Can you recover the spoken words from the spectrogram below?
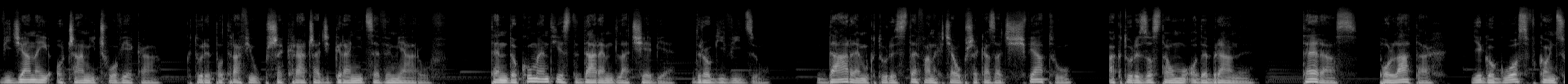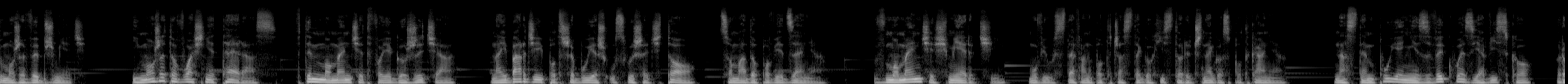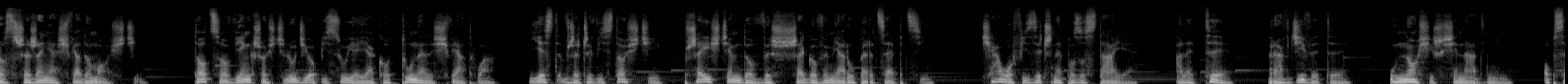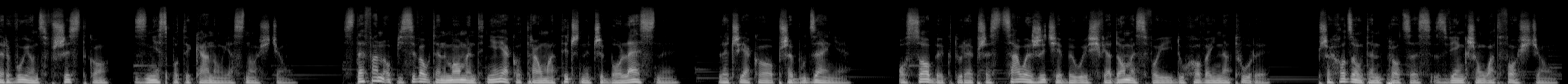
widzianej oczami człowieka, który potrafił przekraczać granice wymiarów. Ten dokument jest darem dla ciebie, drogi widzu. Darem, który Stefan chciał przekazać światu, a który został mu odebrany. Teraz, po latach, jego głos w końcu może wybrzmieć. I może to właśnie teraz, w tym momencie Twojego życia, najbardziej potrzebujesz usłyszeć to, co ma do powiedzenia. W momencie śmierci, mówił Stefan podczas tego historycznego spotkania, następuje niezwykłe zjawisko rozszerzenia świadomości. To, co większość ludzi opisuje jako tunel światła, jest w rzeczywistości przejściem do wyższego wymiaru percepcji. Ciało fizyczne pozostaje, ale ty, prawdziwy ty, unosisz się nad nim, obserwując wszystko z niespotykaną jasnością. Stefan opisywał ten moment nie jako traumatyczny czy bolesny, lecz jako przebudzenie. Osoby, które przez całe życie były świadome swojej duchowej natury, przechodzą ten proces z większą łatwością.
